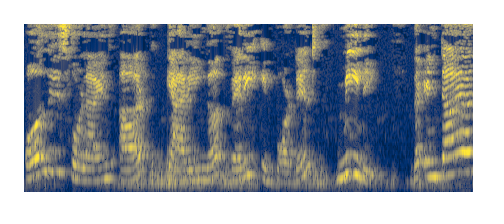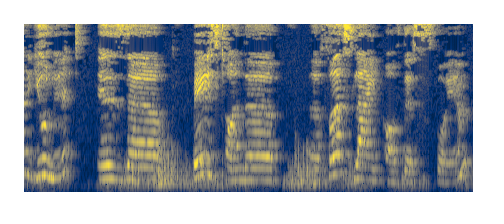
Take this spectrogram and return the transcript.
all these four lines are carrying a very important meaning. The entire unit is uh, based on the uh, first line of this poem.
